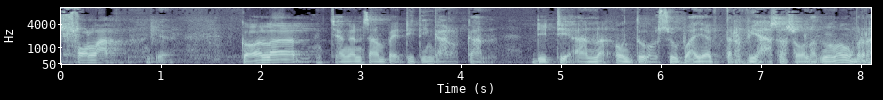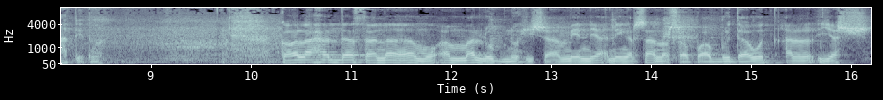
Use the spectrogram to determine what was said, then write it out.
sholat ya. Kalau jangan sampai ditinggalkan didik anak untuk supaya terbiasa sholat. Memang berat itu. Qala haddatsana Muammal bin Hishamin yakni ngersano sapa Abu Dawud al Yash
